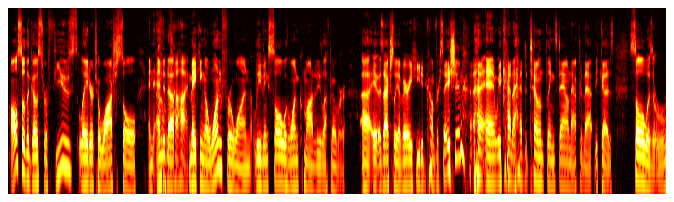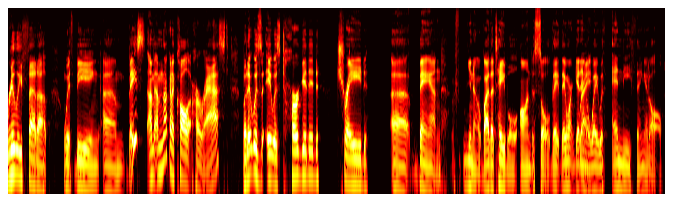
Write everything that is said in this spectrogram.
Also, the Ghosts refused later to wash Sol and ended Oh, up making a one for one, leaving Sol with one commodity left over. Uh, it was actually a very heated conversation, and we kind of had to tone things down after that because Sol was really fed up with being um, based. I'm, I'm not going to call it harassed, but it was it was targeted trade uh banned you know by the table onto soul they, they weren't getting Right. away with anything at all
